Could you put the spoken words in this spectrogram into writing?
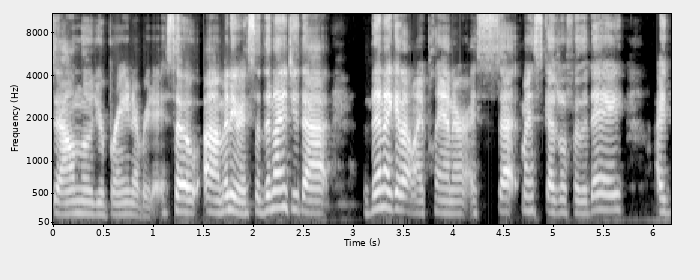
download your brain every day. So um, anyway, so then I do that. Then I get out my planner. I set my schedule for the day. I,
